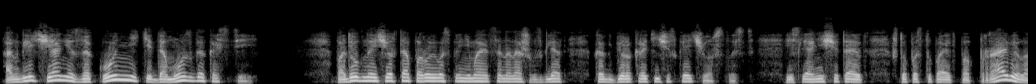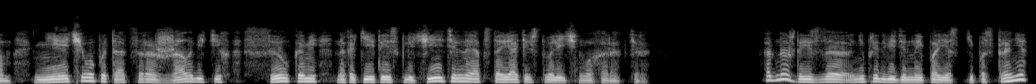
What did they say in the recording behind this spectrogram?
Англичане — законники до мозга костей. Подобная черта порой воспринимается, на наш взгляд, как бюрократическая черствость. Если они считают, что поступают по правилам, нечего пытаться разжалобить их ссылками на какие-то исключительные обстоятельства личного характера. Однажды из-за непредвиденной поездки по стране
